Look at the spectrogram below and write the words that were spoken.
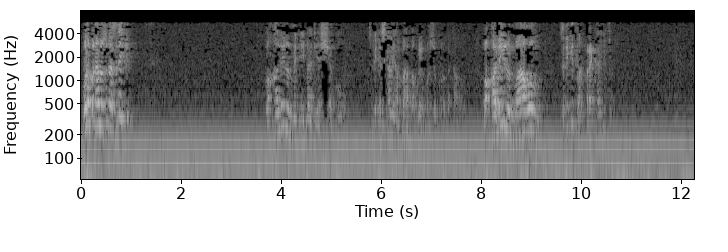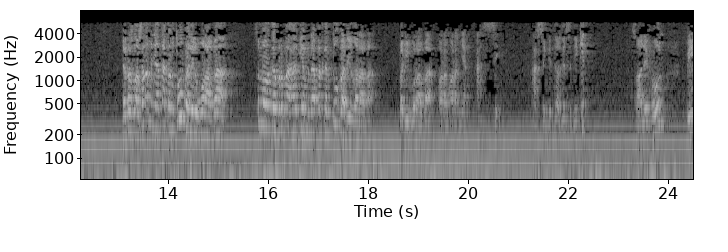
walaupun ahli sunnah sedikit. Wa min ibadiyas syakur. Sedikit sekali hamba-hambaku yang bersyukur kata Allah. Wa qalilun mahum. Sedikitlah mereka itu. Dan Rasulullah SAW menyatakan tuba lil ghuraba. Semoga berbahagia mendapatkan tuba di ghuraba bagi guraba orang-orang yang asing. Asing itu artinya sedikit. Salihun bi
